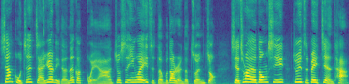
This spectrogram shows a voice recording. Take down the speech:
像古之宅院里的那个鬼啊，就是因为一直得不到人的尊重，写出来的东西就一直被践踏。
